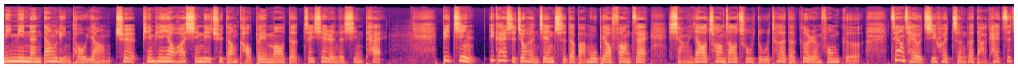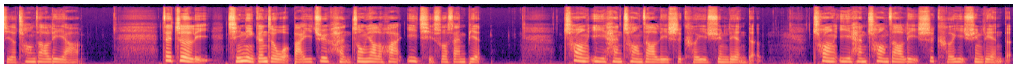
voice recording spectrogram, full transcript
明明能当领头羊，却偏偏要花心力去当拷贝猫的这些人的心态。毕竟一开始就很坚持的把目标放在想要创造出独特的个人风格，这样才有机会整个打开自己的创造力啊！在这里，请你跟着我把一句很重要的话一起说三遍：创意和创造力是可以训练的。创意和创造力是可以训练的。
